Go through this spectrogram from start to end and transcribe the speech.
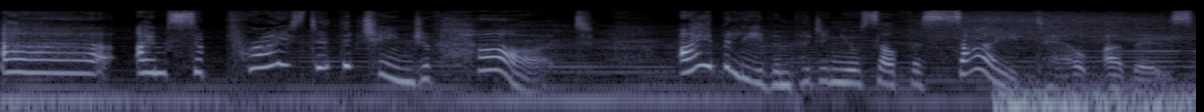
Uh, I'm surprised at the change of heart. I believe in putting yourself aside to help others,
